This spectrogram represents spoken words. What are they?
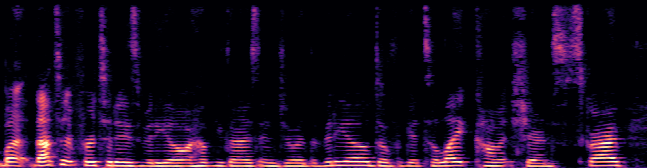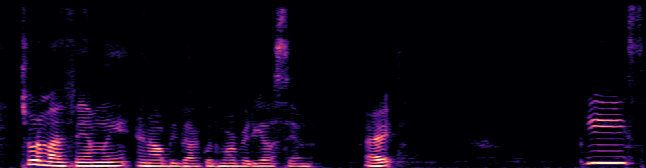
But that's it for today's video. I hope you guys enjoyed the video. Don't forget to like, comment, share, and subscribe. Join my family, and I'll be back with more videos soon. All right? Peace.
